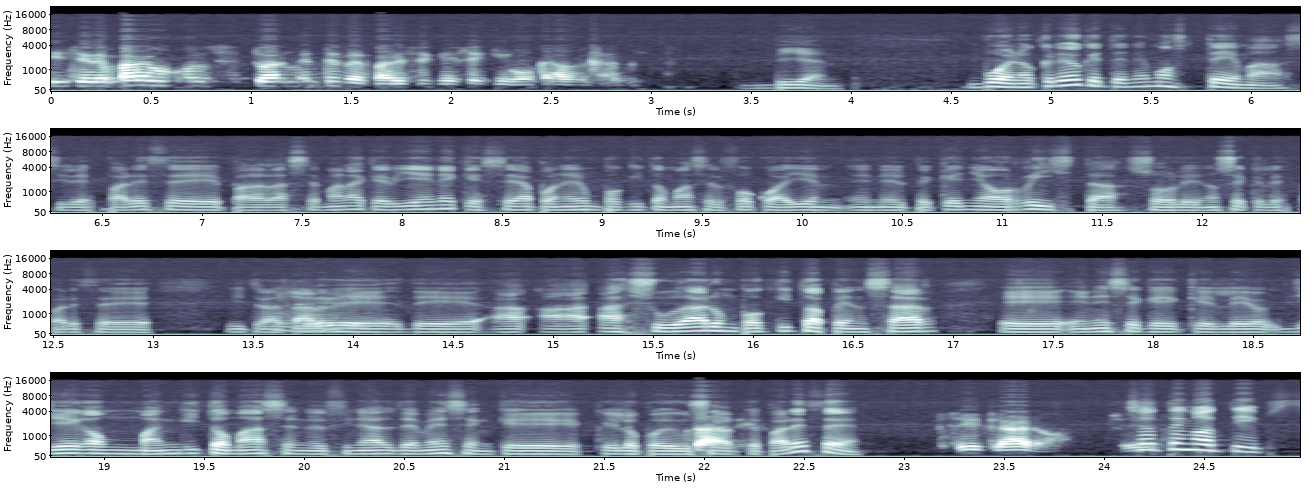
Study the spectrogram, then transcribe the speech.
y sin embargo, conceptualmente me parece que es equivocado el camino. Bien. Bueno, creo que tenemos tema, si les parece, para la semana que viene, que sea poner un poquito más el foco ahí en, en el pequeño ahorrista, Sole, no sé qué les parece, y tratar Sí. de, de a- a- ayudar un poquito a pensar eh, en ese que, que le llega un manguito más en el final de mes, en qué, qué lo puede usar, Dale. ¿te parece? Sí, claro. Sí. Yo tengo tips,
